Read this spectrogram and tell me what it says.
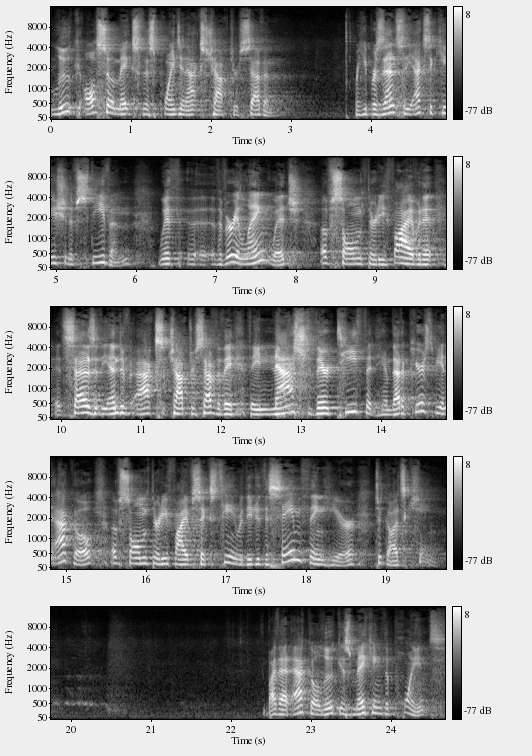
Luke also makes this point in Acts chapter 7, where he presents the execution of Stephen with uh, the very language of Psalm 35. And it, it says at the end of Acts chapter 7 that they, they gnashed their teeth at him. That appears to be an echo of Psalm 35 16, where they do the same thing here to God's king. By that echo, Luke is making the point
